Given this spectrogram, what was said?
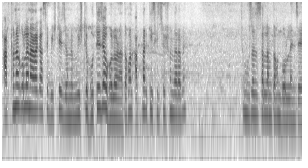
প্রার্থনা করলেন আর কাছে বৃষ্টির জন্য, বৃষ্টি হতে যাও হলো না, তখন আপনার কি সিচুয়েশন দাঁড়াবে? তো মুসাদ সাল্লাম তখন বললেন যে,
